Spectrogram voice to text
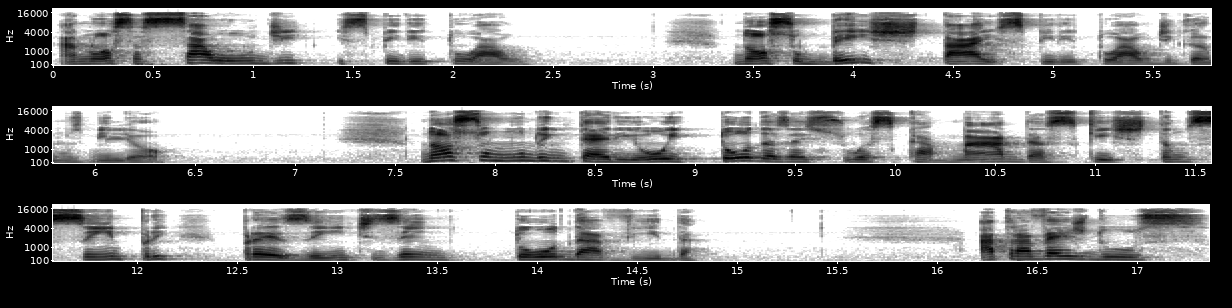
a nossa saúde espiritual, nosso bem-estar espiritual, digamos melhor. Nosso mundo interior e todas as suas camadas que estão sempre presentes em toda a vida. Através dos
